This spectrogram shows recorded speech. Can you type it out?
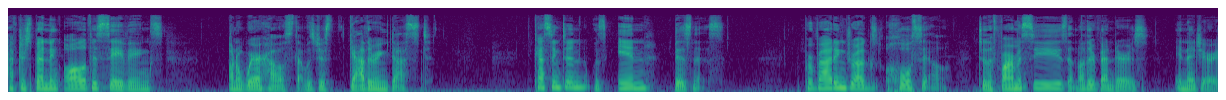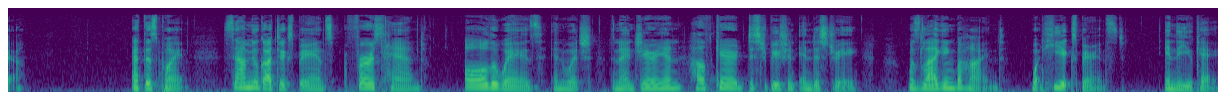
after spending all of his savings on a warehouse that was just gathering dust, Kessington was in business, providing drugs wholesale to the pharmacies and other vendors in Nigeria. At this point, Samuel got to experience firsthand all the ways in which the Nigerian healthcare distribution industry was lagging behind what he experienced in the UK.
